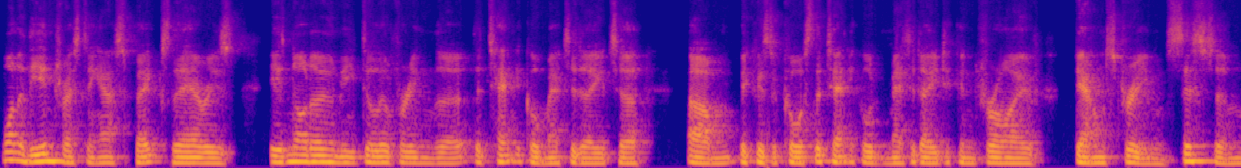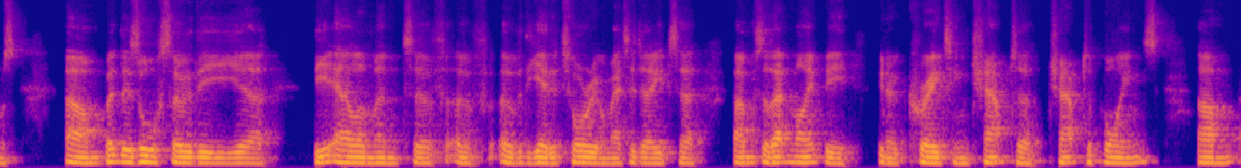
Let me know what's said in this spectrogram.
one of the interesting aspects there is is not only delivering the the technical metadata, um, because of course the technical metadata can drive downstream systems, um, but there's also the uh, the element of, of, of the editorial metadata. Um, so that might be, you know, creating chapter chapter points. Um,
